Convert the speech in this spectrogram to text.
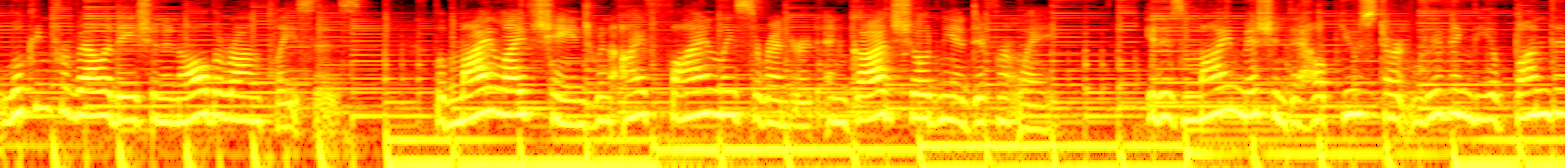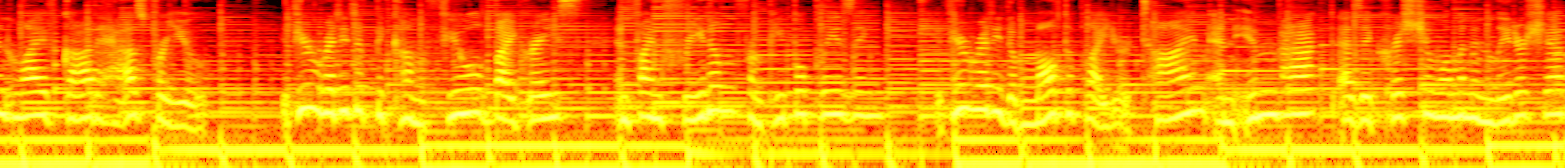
looking for validation in all the wrong places. But my life changed when I finally surrendered and God showed me a different way. It is my mission to help you start living the abundant life God has for you. If you're ready to become fueled by grace and find freedom from people pleasing, if you're ready to multiply your time and impact as a Christian woman in leadership,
